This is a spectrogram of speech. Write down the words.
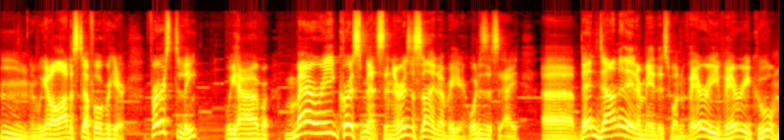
Hmm, and we got a lot of stuff over here. Firstly, we have Merry Christmas, and there is a sign over here. What does it say? Uh, Ben Dominator made this one. Very, very cool.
